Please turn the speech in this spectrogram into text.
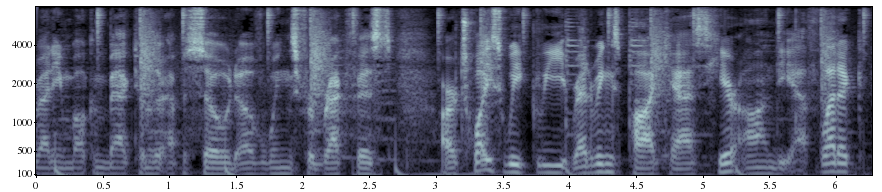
Everybody, and welcome back to another episode of Wings for Breakfast, our twice weekly Red Wings podcast here on The Athletic.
